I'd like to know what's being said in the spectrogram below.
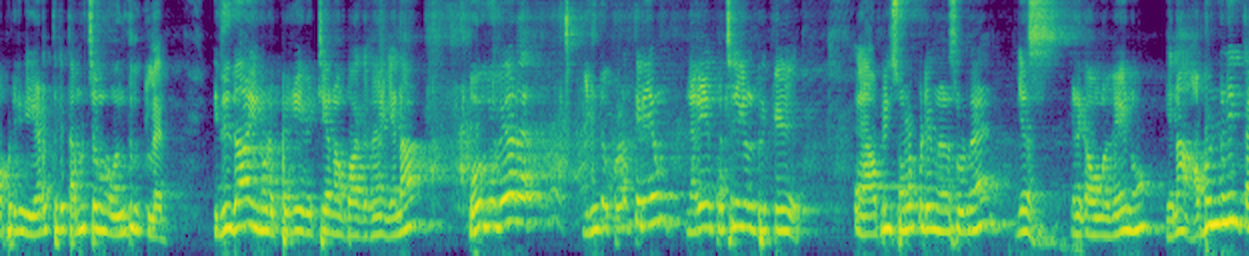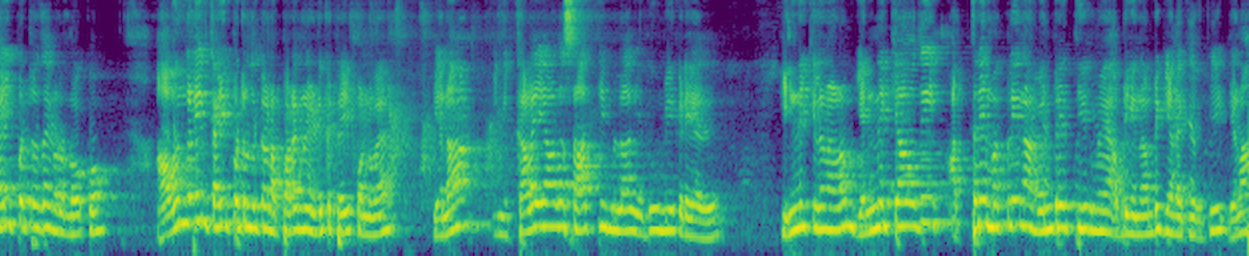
அப்படிங்கிற இடத்துக்கு தமிழ்ச்சவங்க வந்திருக்குல்ல. இதுதான் என்னோட பெரிய வெற்றியை நான் பார்க்குறேன். ஏன்னா ஒருவேளை இந்த படத்திலையும் நிறைய பிரச்சனைகள் இருக்கு அப்படின்னு சொல்லக்கூடிய நான் சொல்கிறேன் எஸ் எனக்கு அவங்க வேணும். ஏன்னா அவங்களையும் கைப்பற்றுறது தான் என்னோட நோக்கம். அவங்களையும் கைப்பற்றுறதுக்கான படங்களை எடுக்க ட்ரை பண்ணுவேன். ஏன்னா இங்க கலையால சாத்தியம் இல்லாத எதுவுமே கிடையாது. இன்னைக்கு இல்லைனாலும் என்னைக்காவது அத்தனை மக்களையும் நான் வென்றே தீர்வேன் அப்படிங்கிற நம்பிக்கை எனக்கு இருக்கு. ஏன்னா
